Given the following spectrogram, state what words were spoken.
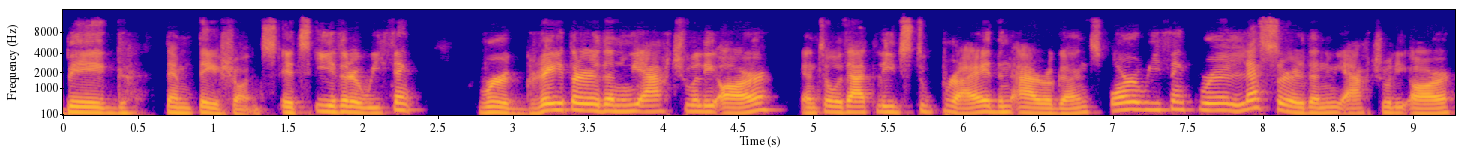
big temptations. It's either we think we're greater than we actually are, and so that leads to pride and arrogance, or we think we're lesser than we actually are,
